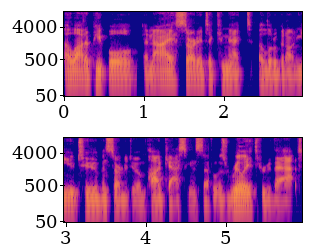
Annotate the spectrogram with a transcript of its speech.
a lot of people and I started to connect a little bit on YouTube and started doing podcasting and stuff. It was really through that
